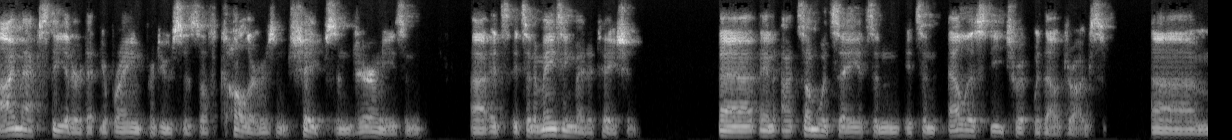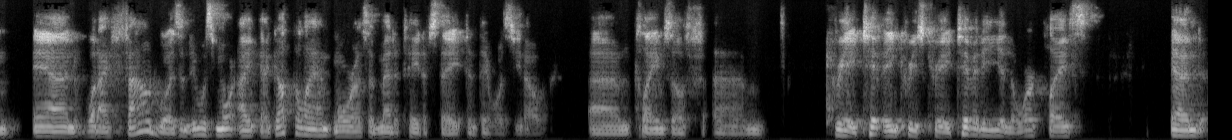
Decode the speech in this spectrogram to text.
IMAX theater that your brain produces of colors and shapes and journeys, and uh, it's it's an amazing meditation. Uh, and uh, some would say it's an it's an LSD trip without drugs. Um, and what I found was, and it was more, I, I, got the lamp more as a meditative state, and there was, you know, um, claims of um, creative, increased creativity in the workplace. And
